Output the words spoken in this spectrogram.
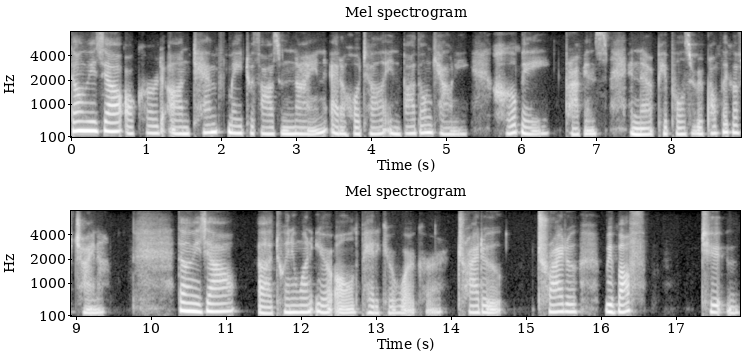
Dong Huijiao occurred on 10th May 2009 at a hotel in Badong County, Hebei Province, in the People's Republic of China. Dong Huijiao, a 21-year-old pedicure worker, tried to try to rebuff to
